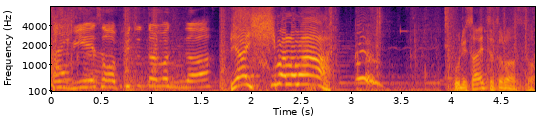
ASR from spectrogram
나이스. 위에서 퓨즈 떨궈진다. 야이 씨발놈아 우리 사이트 들어왔어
